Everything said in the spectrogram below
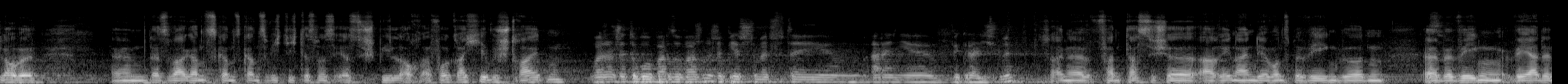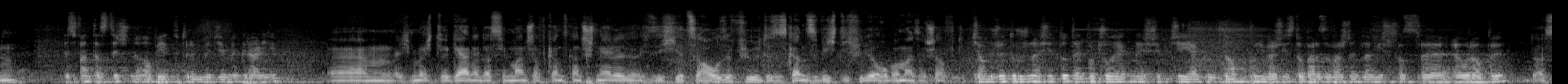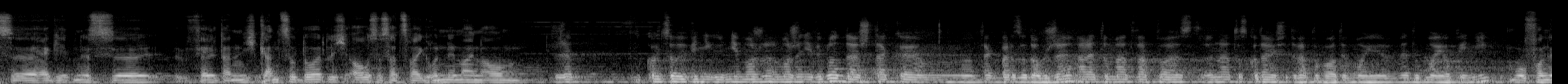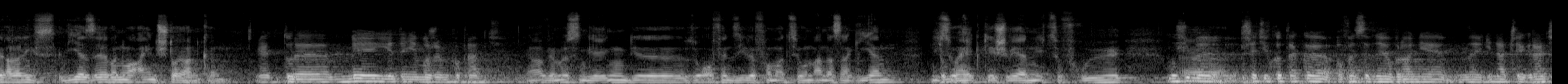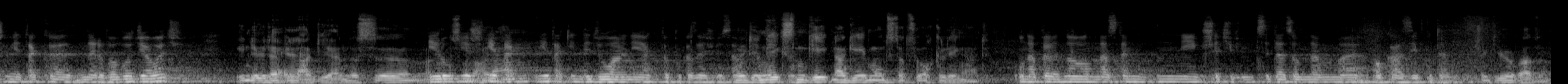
glaube, ähm, das war ganz, ganz, ganz wichtig, dass wir das erste Spiel auch erfolgreich hier bestreiten. Uważam, że to było bardzo ważne, że pierwszy mecz w tej arenie wygraliśmy. Es ist eine fantastische Arena, in der wir uns bewegen würden, äh, bewegen werden. To jest fantastyczny obiekt, w którym będziemy grali. Ähm, ich möchte gerne, dass die Mannschaft ganz, ganz schnell sich hier zu Hause fühlt. Das ist ganz wichtig für die Europameisterschaft. Chciałbym, żeby drużyna się tutaj poczuła jak najszybciej, jak w domu, ponieważ jest to bardzo ważne dla Mistrzostw e, Europy. Das äh, Ergebnis äh, fällt dann nicht ganz so deutlich aus. Das hat zwei Gründe in meinen Augen. Że końcowy wynik nie może, może nie wygląda aż tak, em, tak bardzo dobrze, ale to ma dwa, na to składają się dwa powody w mojej, według mojej opinii, wovon wir allerdings wir selber nur einsteuern können. e, które my jedynie możemy poprawić. Ja, wir müssen gegen die, so offensive Formationen anders agieren, nicht so hektisch werden, nicht zu früh. Musimy przeciwko tak e, ofensywnej obronie m, inaczej grać, nie tak e, nerwowo działać individuell agieren. Das äh, i wir również nie tak, nie tak indywidualnie, jak to pokazaliśmy sami. Und die nächsten Gegner geben uns dazu auch Gelegenheit. Na pewno następni przeciwnicy dadzą nam e, okazję ku temu. Dziękuję bardzo.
